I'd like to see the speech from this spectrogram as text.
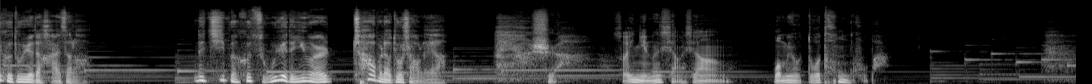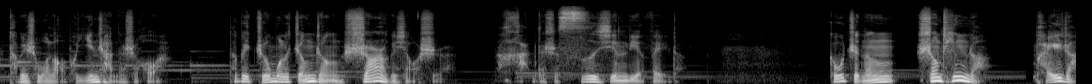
个多月的孩子了，那基本和足月的婴儿差不了多少了呀。哎呀，是啊，所以你能想象我们有多痛苦吧？特别是我老婆引产的时候啊，她被折磨了整整十二个小时，喊的是撕心裂肺的。可我只能生听着，陪着，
